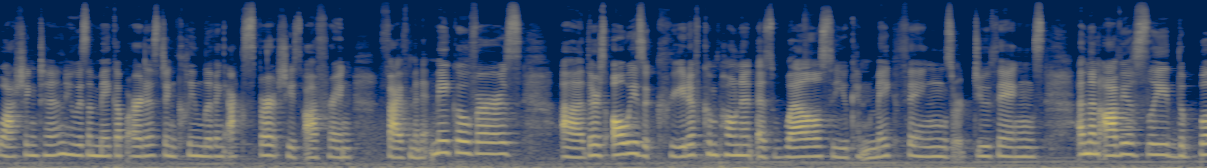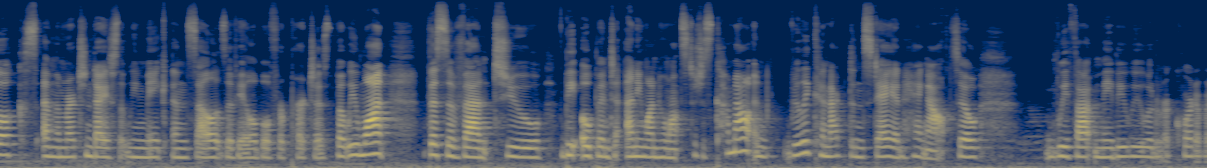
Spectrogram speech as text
Washington, who is a makeup artist and clean living expert, she's offering five minute makeovers. Uh, there's always a creative component as well, so you can make things or do things. And then obviously, the books and the merchandise that we make and sell is available for purchase. But we want this event to be open to anyone who wants to just come out and really connect and stay and hang out. So we thought maybe we would record a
